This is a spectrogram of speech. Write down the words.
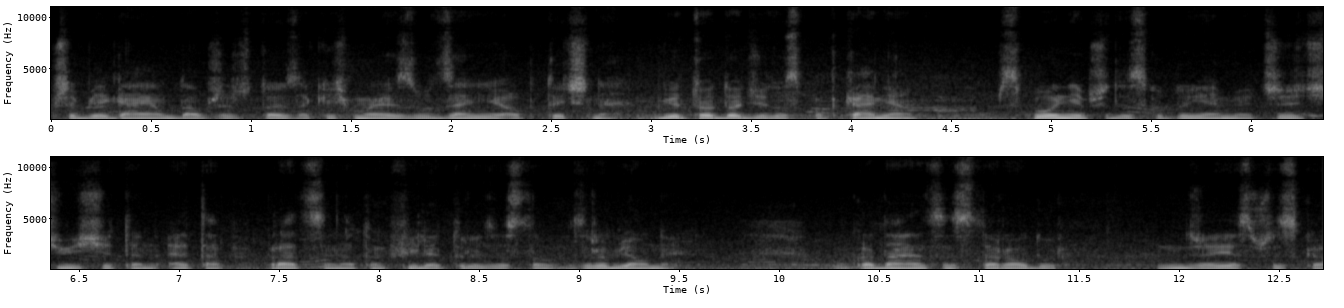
przebiegają dobrze, czy to jest jakieś moje złudzenie optyczne. Jutro dojdzie do spotkania. Wspólnie przedyskutujemy, czy rzeczywiście ten etap pracy na tą chwilę, który został zrobiony, układając ten sterodur, że jest wszystko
